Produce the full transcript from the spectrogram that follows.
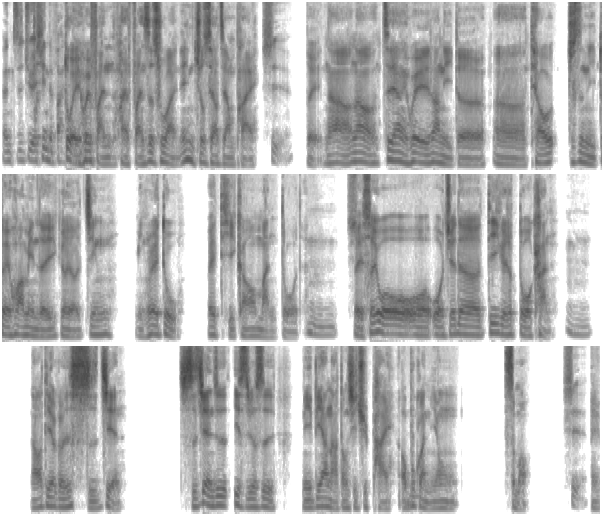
很直觉性的反应，对，会反反反射出来。哎，你就是要这样拍，是对。那那这样也会让你的呃挑，就是你对画面的一个精敏锐度会提高蛮多的。嗯，对。所以我我我我觉得第一个就多看，嗯，然后第二个是实践，实践就是意思就是你一定要拿东西去拍，哦，不管你用什么，是哎。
